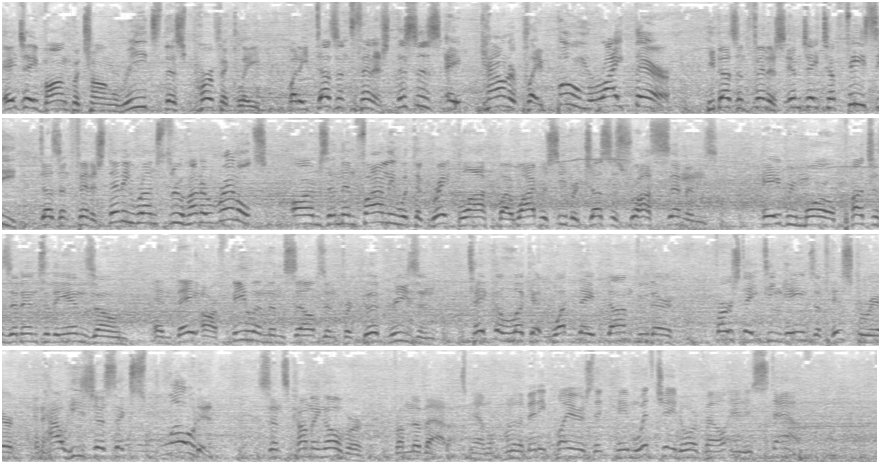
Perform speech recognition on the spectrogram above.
A.J. Vongphachanh reads this perfectly, but he doesn't finish. This is a counter play. Boom, right there. He doesn't finish. MJ Tafisi doesn't finish. Then he runs through Hunter Reynolds' arms, and then finally with the great block by wide receiver Justus Ross-Simmons, Avery Morrow punches it into the end zone, and they are feeling themselves, and for good reason. Take a look at what they've done through their first 18 games of his career and how he's just exploded since coming over from Nevada. Yeah, one of the many players that came with Jay Norvell and his staff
